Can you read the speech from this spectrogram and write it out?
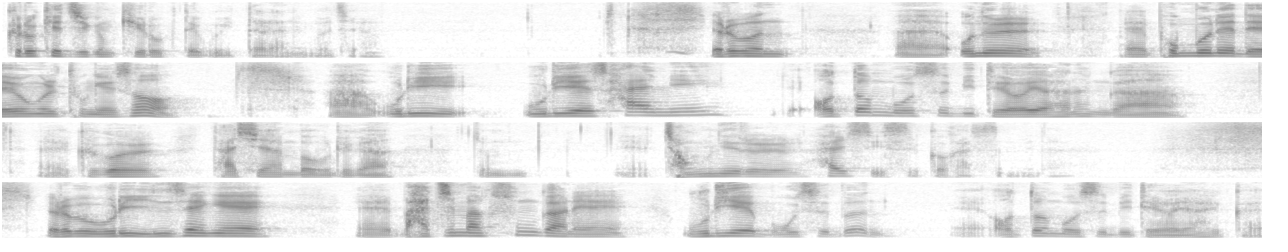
그렇게 지금 기록되고 있다라는 거죠. 여러분 오늘 본문의 내용을 통해서 아, 우리 우리의 삶이 어떤 모습이 되어야 하는가 그걸 다시 한번 우리가 좀 정리를 할 수 있을 것 같습니다. 여러분 우리 인생의 마지막 순간에 우리의 모습은 어떤 모습이 되어야 할까요?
